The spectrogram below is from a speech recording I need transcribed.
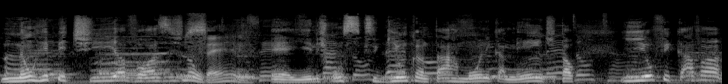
Não repetia vozes, não. Sério? É, e eles conseguiam cantar harmonicamente e tal. E eu ficava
